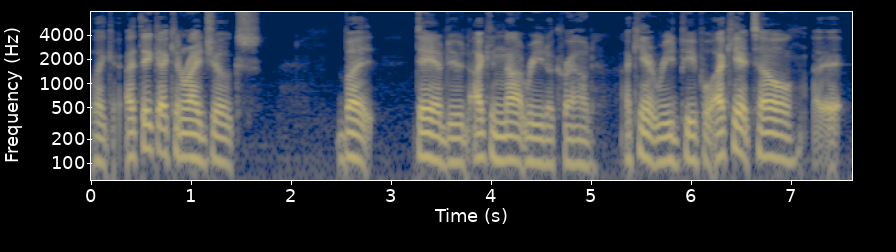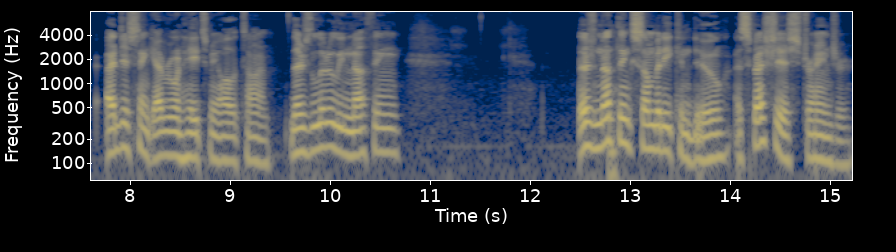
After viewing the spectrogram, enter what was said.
Like I think I can write jokes, but damn, dude, I cannot read a crowd. I can't read people. I can't tell. I, I just think everyone hates me all the time. There's literally nothing. There's nothing somebody can do, especially a stranger,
